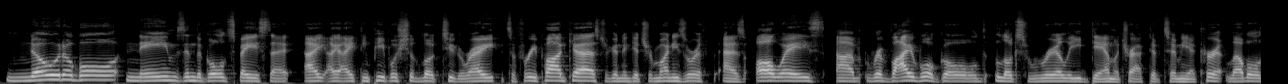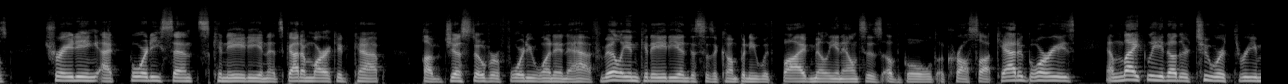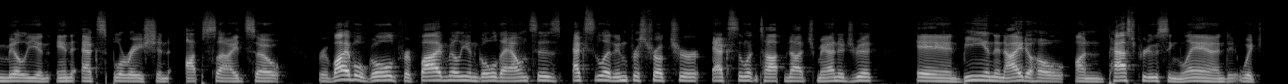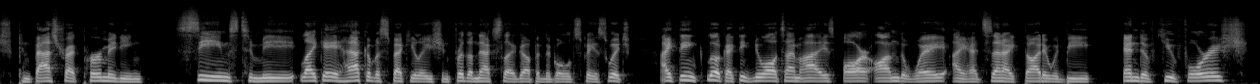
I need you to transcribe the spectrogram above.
Notable names in the gold space that I, I, I think people should look to, right? It's a free podcast. You're going to get your money's worth as always. Um, Revival Gold looks really damn attractive to me at current levels, trading at 40 cents Canadian. It's got a market cap of just over 41 and a half million Canadian. This is a company with 5 million ounces of gold across all categories and likely another 2 or 3 million in exploration upside. So, Revival Gold for 5 million gold ounces, excellent infrastructure, excellent top-notch management, and being in Idaho on past producing land, which can fast track permitting, seems to me like a heck of a speculation for the next leg up in the gold space, which I think, look, I think new all time highs are on the way. I had said I thought it would be end of Q4 ish,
